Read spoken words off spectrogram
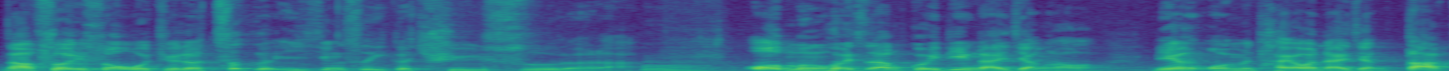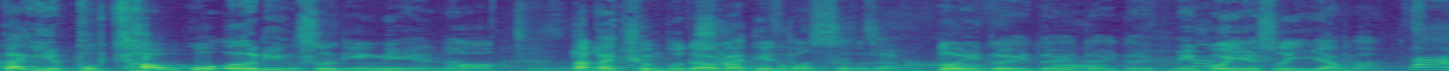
那所以说，我觉得这个已经是一个趋势了啦。嗯，欧盟会这样规定来讲哦。连我们台湾来讲，大概也不超过二零四零年哈，大概全部都要改电动车了。对对对对对，美国也是一样嘛。那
